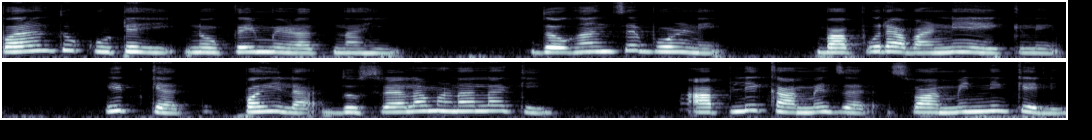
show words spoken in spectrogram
परंतु कुठेही नोकरी मिळत नाही. दोघांचे बोलणे बापूरावांनी ऐकले. इतक्यात पहिला दुसऱ्याला म्हणाला की आपली कामे जर स्वामींनी केली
